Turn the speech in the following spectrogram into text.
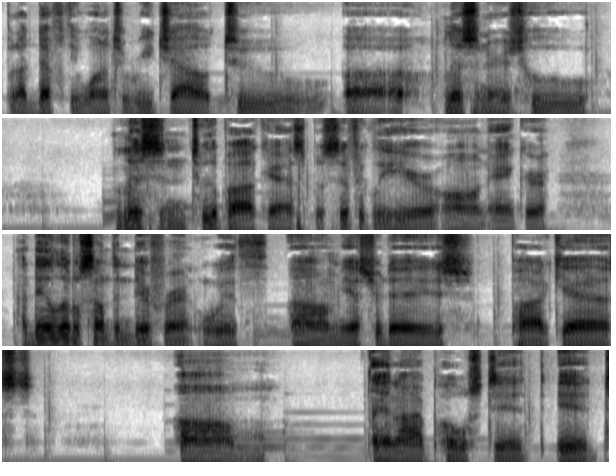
but I definitely wanted to reach out to uh, listeners who listen to the podcast, specifically here on Anchor. I did a little something different with um, yesterday's podcast. Um, and I posted it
